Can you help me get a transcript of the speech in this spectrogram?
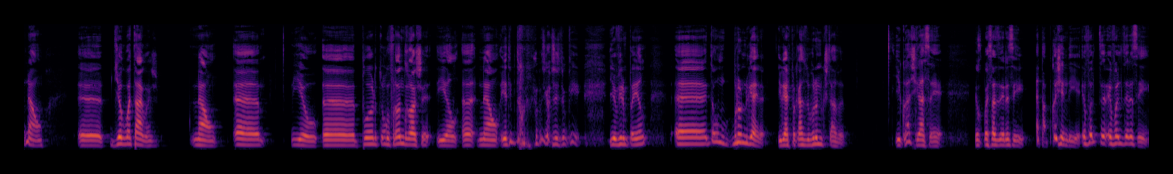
não. Diogo Batáguas? Não. E eu, uh, Porto, o Fernando Rocha. E ele, uh, não. E eu tipo, mas gostas do quê? E eu viro-me para ele, uh, então Bruno Nogueira. E o gajo, por acaso, do Bruno gostava. E o que eu acho graça é, ele começa a dizer assim, é pá, porque hoje em dia, eu vou-lhe dizer, eu vou dizer assim,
